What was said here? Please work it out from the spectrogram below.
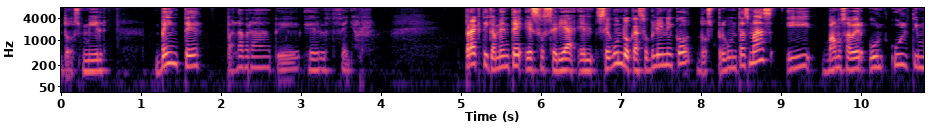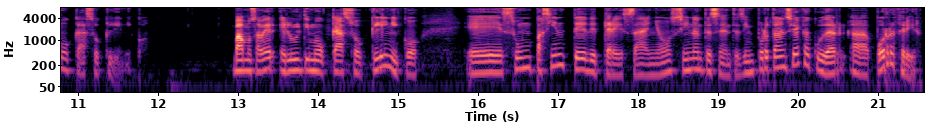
2020, palabra del señor. Prácticamente eso sería el segundo caso clínico, dos preguntas más y vamos a ver un último caso clínico. Vamos a ver el último caso clínico. Es un paciente de 3 años sin antecedentes de importancia que acude a, por referir.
